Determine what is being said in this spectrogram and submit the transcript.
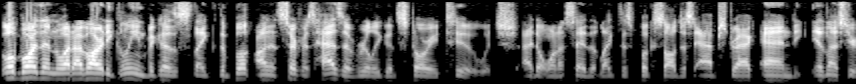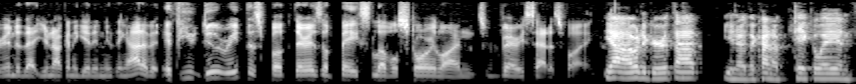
well more than what I've already gleaned because like the book on its surface has a really good story too, which I don't want to say that like this book's all just abstract and unless you're into that you're not going to get anything out of it. If you do read this book, there is a base level storyline that's very satisfying. Yeah, I would agree with that. You know, the kind of takeaway and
